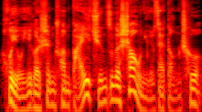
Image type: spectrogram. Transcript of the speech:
会有一个身穿白裙子的少女在等车。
